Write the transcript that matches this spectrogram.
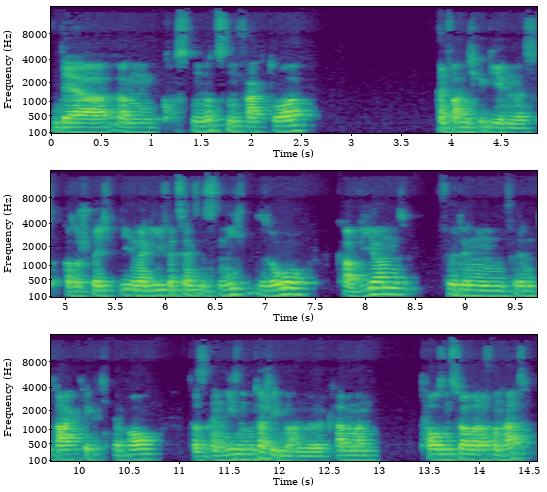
der ähm, Kosten-Nutzen-Faktor einfach nicht gegeben ist. Also sprich, die Energieeffizienz ist nicht so gravierend für den, für den tagtäglichen Gebrauch, dass es einen riesen Unterschied machen würde. Klar, wenn man 1000 Server davon hat,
